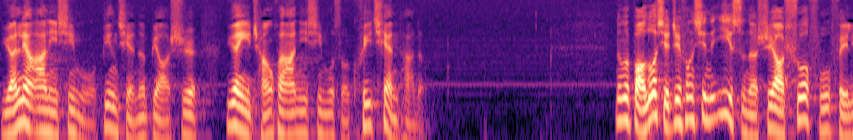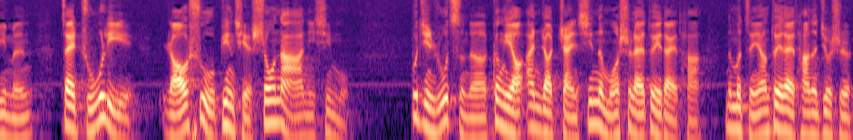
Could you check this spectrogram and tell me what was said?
原谅阿尼西姆，并且呢表示愿意偿还阿尼西姆所亏欠他的。那么保罗写这封信的意思呢，是要说服腓利门在主里饶恕并且收纳阿尼西姆。不仅如此呢，更要按照崭新的模式来对待他。那么怎样对待他呢？就是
